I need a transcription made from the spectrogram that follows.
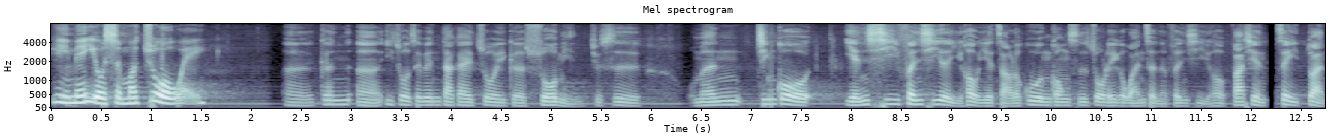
你们有什么作为？呃，跟呃易作这边大概做一个说明，就是我们经过。研析分析了以后，也找了顾问公司做了一个完整的分析以后，发现这一段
